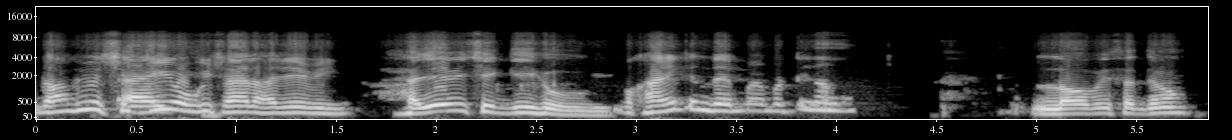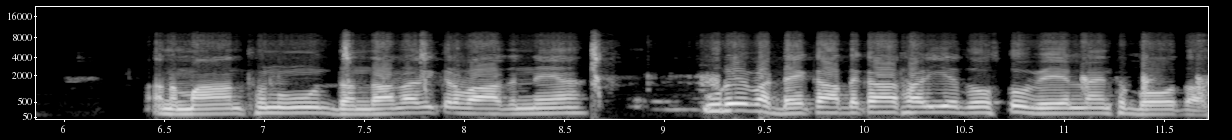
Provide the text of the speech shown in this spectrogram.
ਦੰਦ ਵੀ ਛਿੱਕੀ ਹੋਊਗੀ ਸ਼ਾਇਦ ਹਜੇ ਵੀ। ਹਜੇ ਵੀ ਛਿੱਗੀ ਹੋਊਗੀ। ਵਿਖਾਈ ਕਿੰਦੇ ਬੱਟੀ ਦੰਦ ਲਓ ਵੀ ਸੱਜਣੋ ਅਨੁਮਾਨ ਤੁਹਾਨੂੰ ਦੰਦਾਂ ਦਾ ਵੀ ਕਰਵਾ ਦਿੰਨੇ ਆ। ਪੂਰੇ ਵੱਡੇ ਕੱਦ ਕਾਠ ਵਾਲੀ ਹੈ ਦੋਸਤੋ ਵੇਲ ਲੈਂਥ ਬਹੁਤ ਆ।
